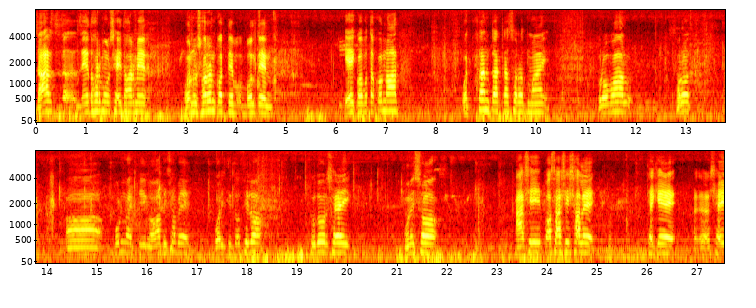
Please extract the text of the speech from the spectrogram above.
যার যে ধর্ম সেই ধর্মের অনুসরণ করতে বলতেন। এই কপতকনাথ অত্যন্ত একটা স্রোতময় প্রবল আহ, পূর্ণ একটি নদ হিসাবে পরিচিত ছিল। সুদূর সেই উনিশশো আশি পঁচাশি সালে থেকে সেই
